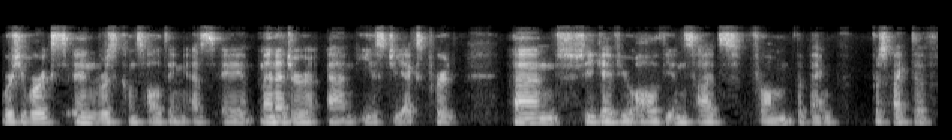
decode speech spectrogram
where she works in risk consulting as a manager and ESG expert. And she gave you all the insights from the bank perspective.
